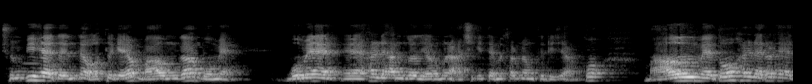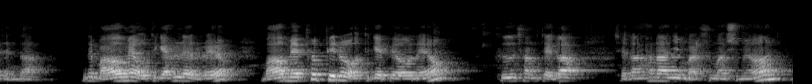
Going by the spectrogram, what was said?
준비해야 되는데 어떻게 해요? 마음과 몸에 몸에 예, 할례하는 건 여러분 아시기 때문에 설명드리지 않고 마음에도 할례를 해야 된다. 근데 마음에 어떻게 할례를 해요? 마음의 표피를 어떻게 배워내요? 그 상태가 제가 하나님 말씀하시면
